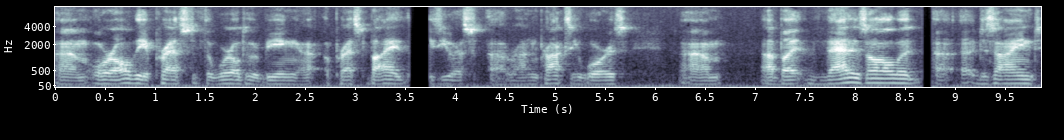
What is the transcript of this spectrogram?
um, or all the oppressed of the world who are being uh, oppressed by these U.S. Uh, run proxy wars. Um, uh, but that is all uh, uh, designed,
